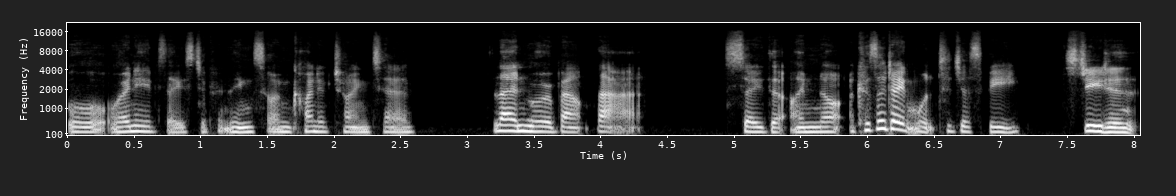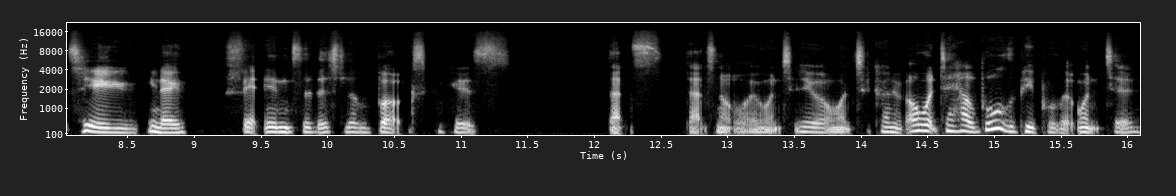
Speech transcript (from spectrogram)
or, or any of those different things. So I'm kind of trying to learn more about that so that I'm not, because I don't want to just be students who, you know, fit into this little box because that's that's not what I want to do. I want to kind of I want to help all the people that want to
